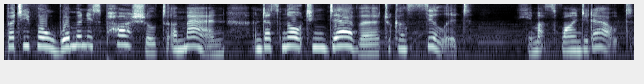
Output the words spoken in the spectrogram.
But if a woman is partial to a man and does not endeavor to conceal it, he must find it out.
